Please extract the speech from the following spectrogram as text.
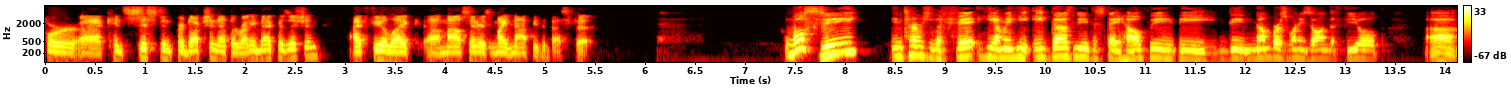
for uh, consistent production at the running back position. I feel like uh, Miles Sanders might not be the best fit. We'll see. in terms of the fit, he I mean he, he does need to stay healthy. The the numbers when he's on the field uh,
